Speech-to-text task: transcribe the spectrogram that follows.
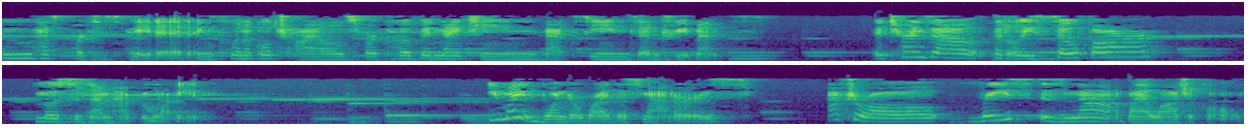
who has participated in clinical trials for COVID-19 vaccines and treatments. It turns out that at least so far, most of them have been white. You might wonder why this matters. After all, race is not biological.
